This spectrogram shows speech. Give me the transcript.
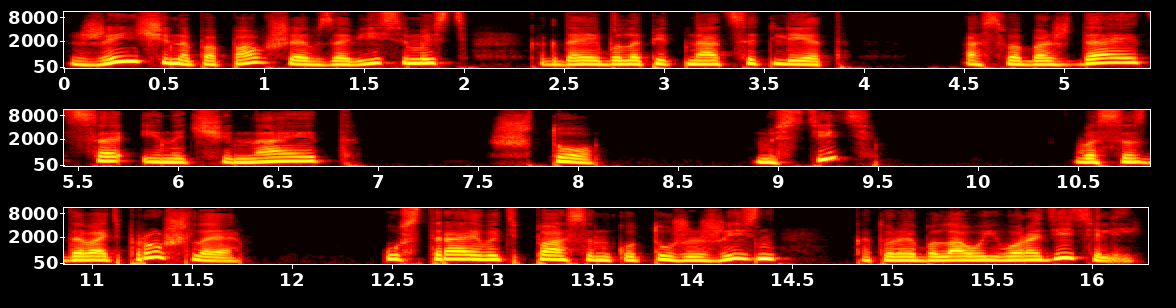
Женщина, попавшая в зависимость, когда ей было 15 лет, освобождается и начинает что? Мстить? Воссоздавать прошлое? Устраивать пасынку ту же жизнь, которая была у его родителей?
